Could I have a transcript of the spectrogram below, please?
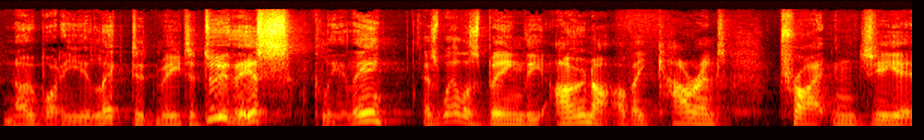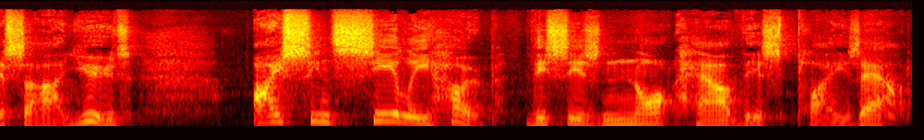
nobody elected me to do this, clearly, as well as being the owner of a current Triton GSR ute, I sincerely hope this is not how this plays out.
